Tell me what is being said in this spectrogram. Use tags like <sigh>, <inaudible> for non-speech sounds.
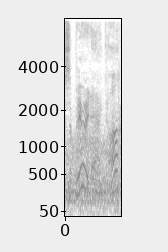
Disappearing act, huh?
